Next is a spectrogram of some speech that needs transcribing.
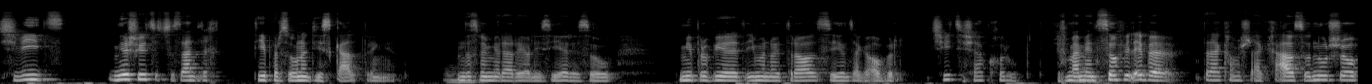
die Schweiz, wir schützen schlussendlich die Personen, die das Geld bringen. Mhm. Und das wollen wir auch realisieren. So, wir probieren immer neutral zu sein und sagen, aber die Schweiz ist auch korrupt. Ich meine, wir haben so viel eben Dreck am Stecken. Auch so nur schon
